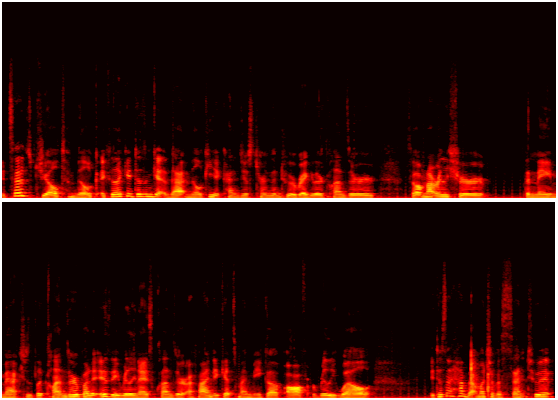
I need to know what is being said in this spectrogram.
It says gel to milk. I feel like it doesn't get that milky. It kind of just turns into a regular cleanser. So I'm not really sure the name matches the cleanser, but it is a really nice cleanser. I find it gets my makeup off really well. It doesn't have that much of a scent to it.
